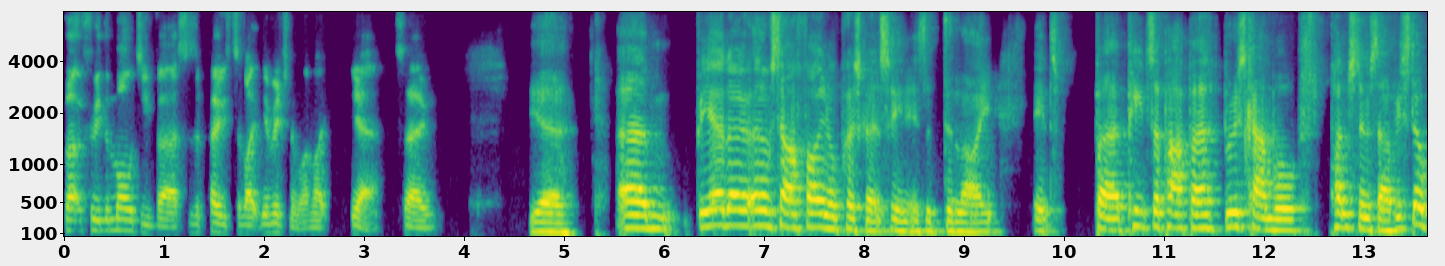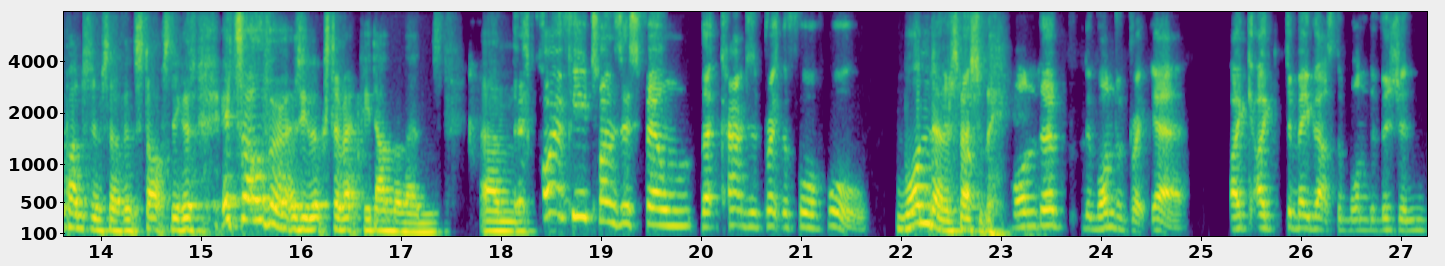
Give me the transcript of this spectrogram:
but through the multiverse as opposed to like the original one like yeah so Yeah. Um, but yeah, no, and obviously our final post credit scene is a delight. It's uh, Pizza Poppa, Bruce Campbell punched himself. He's still punching himself and stops and he goes, It's over as he looks directly down the lens. Um, there's quite a few times this film that characters break the fourth wall Wanda, especially. Wanda the Wanda brick, yeah I, I maybe that's the WandaVision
